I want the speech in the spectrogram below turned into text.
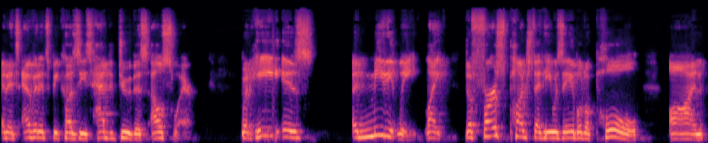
and it's evidence because he's had to do this elsewhere. But he is immediately like the first punch that he was able to pull on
